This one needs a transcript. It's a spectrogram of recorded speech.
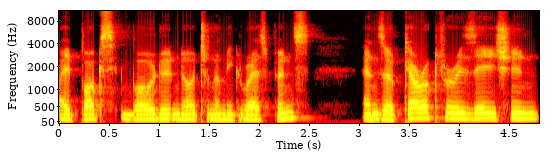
hypoxic burden, autonomic response, and the characterization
